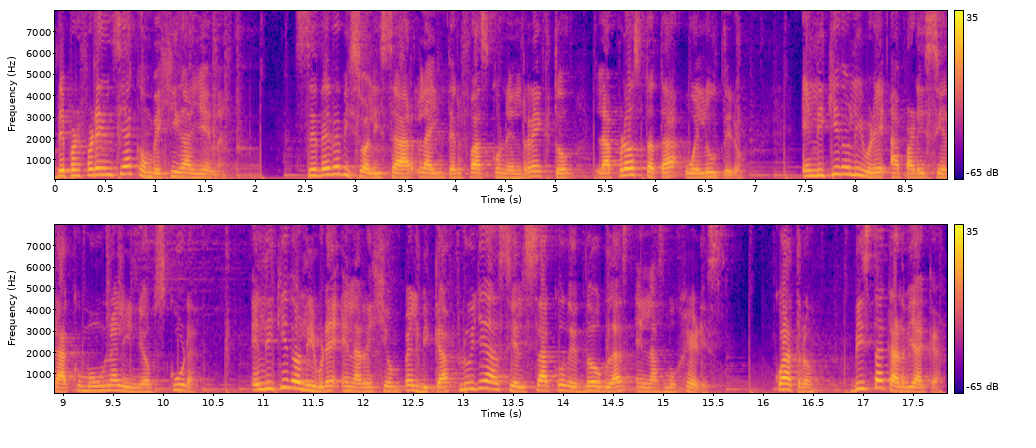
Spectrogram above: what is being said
de preferencia con vejiga llena se debe visualizar la interfaz con el recto, la próstata o el útero. El líquido libre aparecerá como una línea oscura. El líquido libre en la región pélvica fluye hacia el saco de Douglas en las mujeres. 4. Vista cardíaca.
